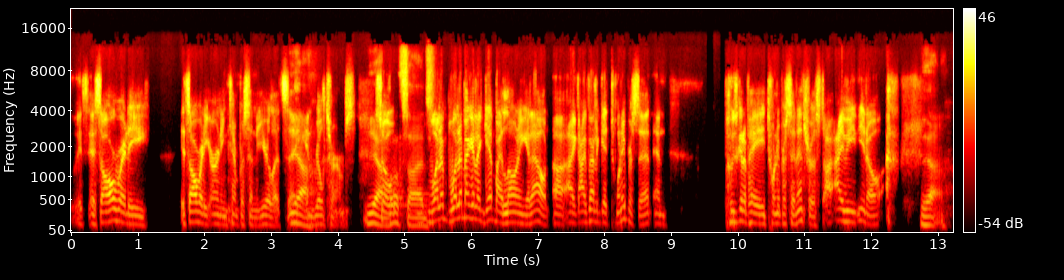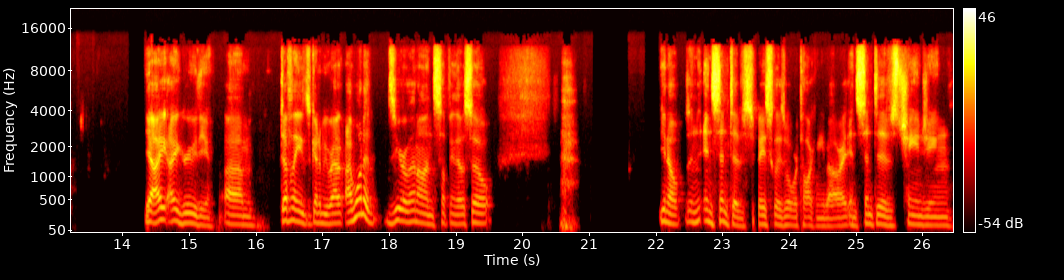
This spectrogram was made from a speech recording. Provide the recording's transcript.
it's, it's already it's already earning 10% a year let's say yeah. in real terms yeah so both sides what, what am i going to get by loaning it out uh, I, i've got to get 20% and who's going to pay 20% interest? I, I, mean you know. Yeah. Yeah I, I agree with you. Um definitely it's going to be right i want to zero in on something though so you know incentives basically is what we're talking about right? Incentives changing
